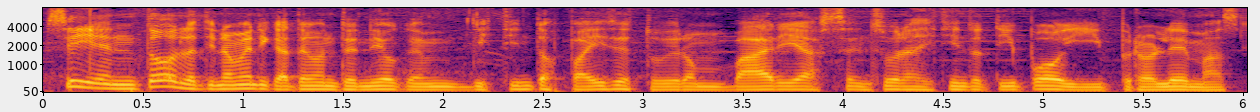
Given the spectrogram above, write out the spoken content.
Sí, en toda Latinoamérica tengo entendido que en distintos países tuvieron varias censuras de distinto tipo y problemas.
